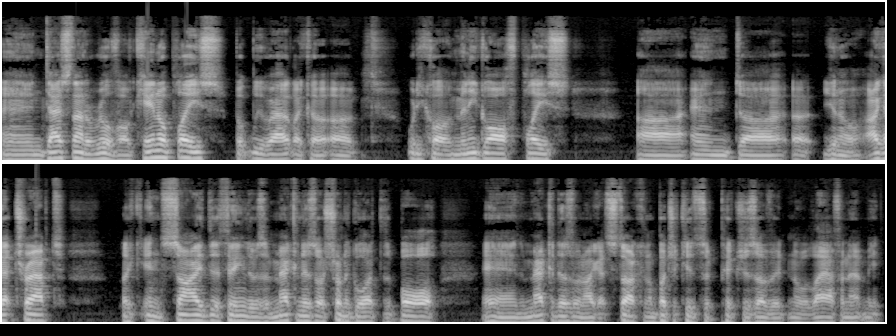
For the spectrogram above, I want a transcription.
and that's not a real volcano place, but we were at like a, a what do you call it, a mini golf place, uh, and uh, uh, you know I got trapped like inside the thing. There was a mechanism. I was trying to go after the ball, and the mechanism, and I got stuck, and a bunch of kids took pictures of it and were laughing at me.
